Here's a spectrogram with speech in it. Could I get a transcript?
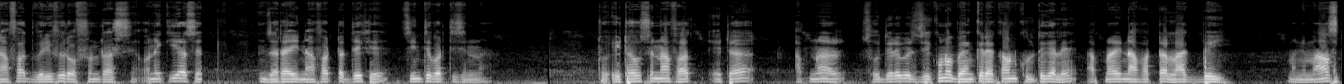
নাফাত ভেরিফাইয়ের অপশনটা আসছে। অনেকেই আছে যারা এই নাফাতটা দেখে চিনতে পারতেছেন না। তো এটা হচ্ছে নাফাত। এটা আপনার সৌদি আরবের যে কোনো ব্যাংকের অ্যাকাউন্ট খুলতে গেলে আপনার এই নাফাতটা লাগবেই। মানে মাস্ট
